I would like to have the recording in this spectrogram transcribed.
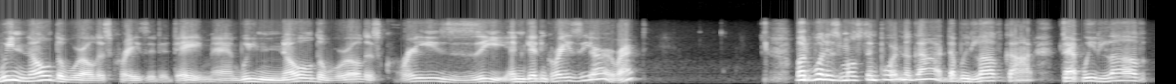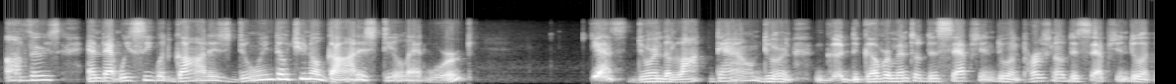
We know the world is crazy today, man. We know the world is crazy and getting crazier, right? But what is most important to God? That we love God, that we love others, and that we see what God is doing. Don't you know God is still at work? Yes, during the lockdown, during the governmental deception, during personal deception, during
